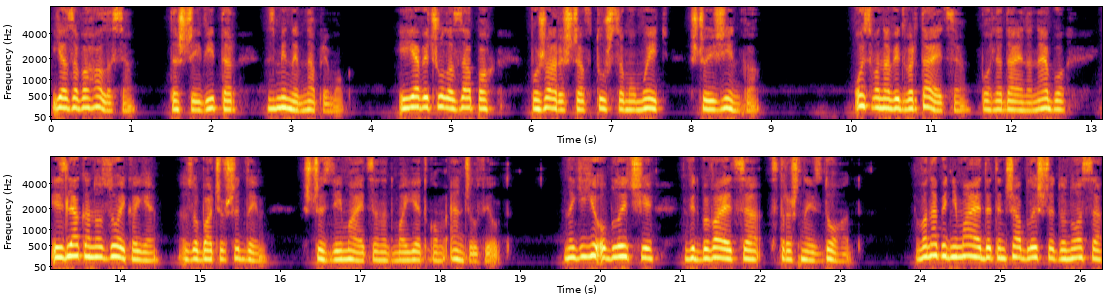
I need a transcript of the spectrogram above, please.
Я завагалася, та ще й вітер змінив напрямок, і я відчула запах пожарища в ту ж саму мить, що й жінка. Ось вона відвертається, поглядає на небо і злякано зойкає, побачивши дим, що здіймається над маєтком Енджелфілд. На її обличчі відбивається страшний здогад. Вона піднімає дитинча ближче до носа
